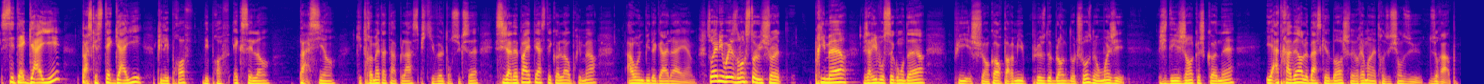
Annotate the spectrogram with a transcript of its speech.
c'était gaillé parce que c'était gaillé. Puis les profs, des profs excellents, patients, qui te remettent à ta place puis qui veulent ton succès. Si j'avais pas été à cette école-là au primaire, I wouldn't be the guy that I am. So anyways, long story short, primaire, j'arrive au secondaire, puis je suis encore parmi plus de blancs que d'autres choses, mais au moins j'ai j'ai des gens que je connais. Et à travers le basketball, je fais vraiment l'introduction du, du rap.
